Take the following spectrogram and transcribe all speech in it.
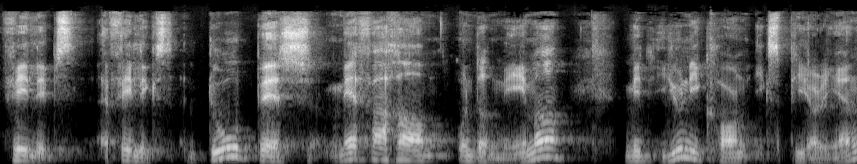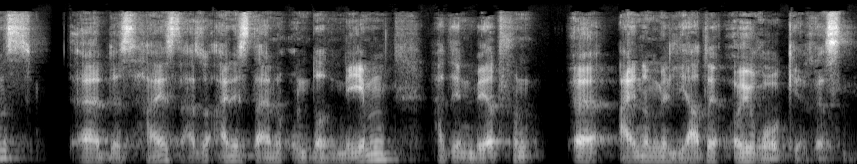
Felix, äh, Felix, du bist mehrfacher Unternehmer mit Unicorn Experience. Äh, das heißt also, eines deiner Unternehmen hat den Wert von äh, einer Milliarde Euro gerissen.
